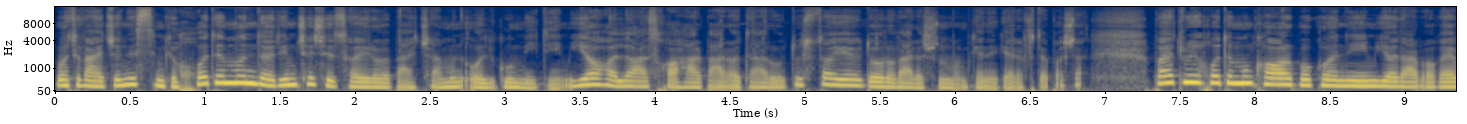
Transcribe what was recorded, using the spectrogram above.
متوجه نیستیم که خودمون داریم چه چیزهایی رو به بچه‌مون الگو میدیم یا حالا از خواهر برادر و دوستای دور و برشون ممکنه گرفته باشن. باید روی خودمون کار بکنیم یا در واقع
